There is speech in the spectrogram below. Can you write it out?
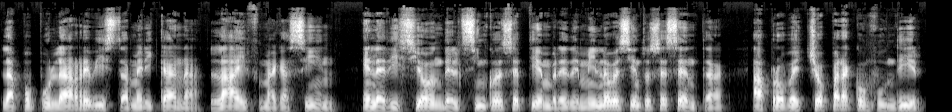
la popular revista americana Life Magazine, en la edición del 5 de septiembre de 1960, aprovechó para confundir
